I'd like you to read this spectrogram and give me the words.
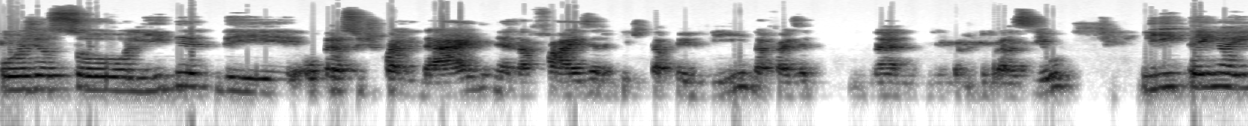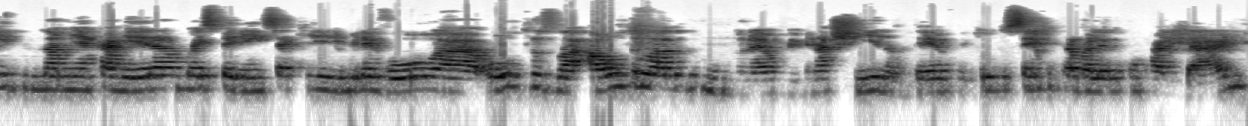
Hoje eu sou líder de operações de qualidade né, da Pfizer aqui de Itapevi, da Pfizer né, do Brasil, e tenho aí na minha carreira uma experiência que me levou a, outros, a outro lado do mundo, né, eu vivi na China um tempo e tudo, sempre trabalhando com qualidade,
